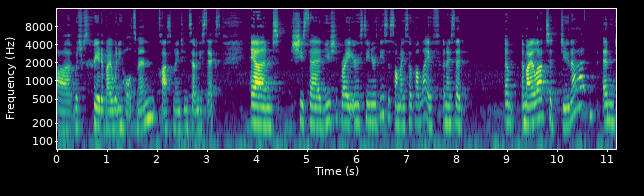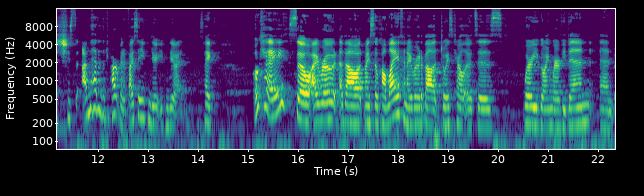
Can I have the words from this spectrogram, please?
uh, which was created by Winnie Holzman, class of 1976. And she said, You should write your senior thesis on My So Called Life. And I said, am, am I allowed to do that? And she said, I'm the head of the department. If I say you can do it, you can do it. It's like, okay. So I wrote about my so-called life, and I wrote about Joyce Carol Oates's "Where Are You Going? Where Have You Been?" and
